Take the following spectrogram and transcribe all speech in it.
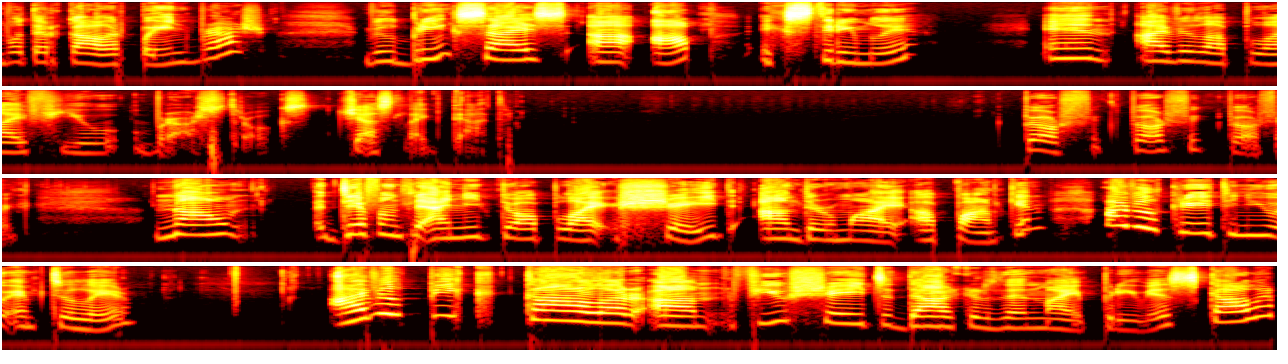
watercolor paintbrush, will bring size uh, up extremely, and I will apply few brush strokes, just like that. Perfect, perfect, perfect. Now, definitely I need to apply shade under my uh, pumpkin. I will create a new empty layer. I will pick color um, few shades darker than my previous color.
